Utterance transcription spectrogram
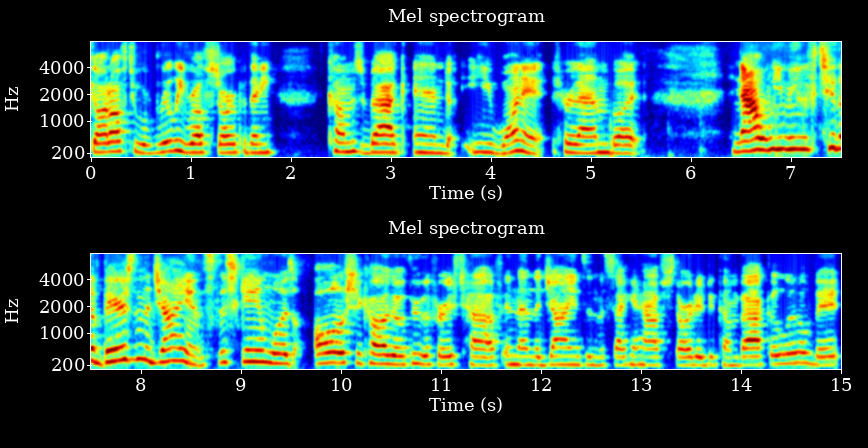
got off to a really rough start, but then he comes back and he won it for them. But now we move to the Bears and the Giants. This game was all Chicago through the first half, and then the Giants in the second half started to come back a little bit.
